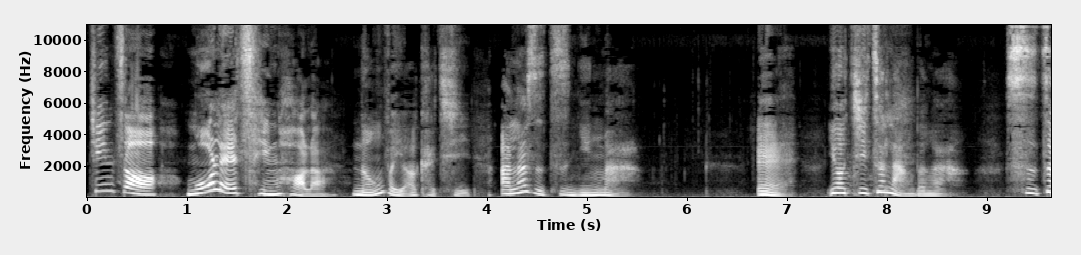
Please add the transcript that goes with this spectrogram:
今朝我来请好了。侬勿要客气，阿拉是主人嘛。哎，要几只狼豚啊？四只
